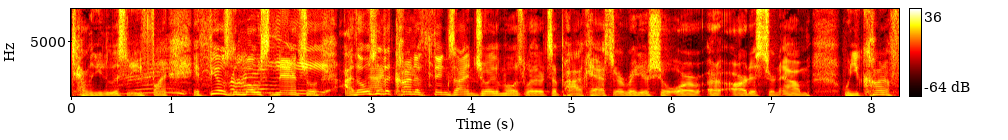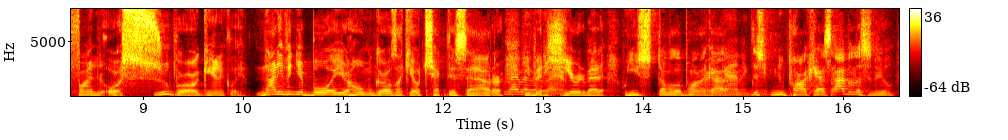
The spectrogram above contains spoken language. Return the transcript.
telling you to listen. You find it feels the most Right. natural. I, those are the kind of things I enjoy the most, whether it's a podcast or a radio show or an artist or an album. When you kind of find it, or super organically, not even your boy, your homegirl's like, "Yo, check this out," or Right, right, you've been right, right. hearing about it. When you stumble upon like, uh, Organically. this new podcast I've been listening to,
